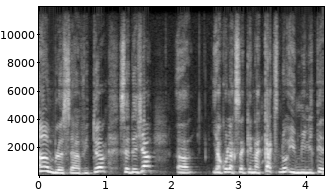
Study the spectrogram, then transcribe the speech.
humble serviteur, c'est déjà, il y a humilité.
